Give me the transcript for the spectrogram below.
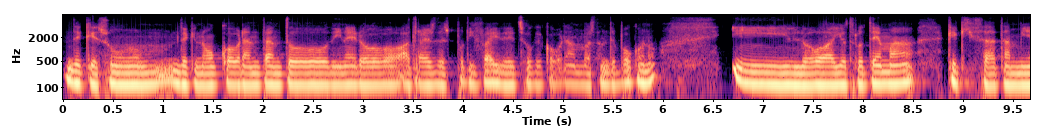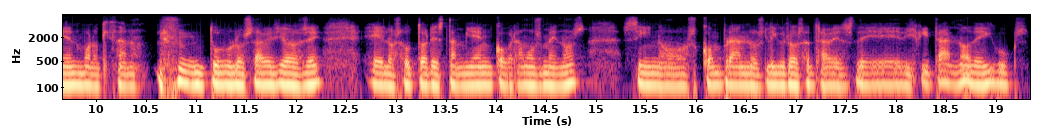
de que, su, de que no cobran tanto dinero a través de Spotify, de hecho que cobran bastante poco, ¿no? Y luego hay otro tema que quizá también, bueno, quizá no, tú lo sabes, yo lo sé, eh, los autores también cobramos menos si nos compran los libros a través de digital, ¿no? De ebooks.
